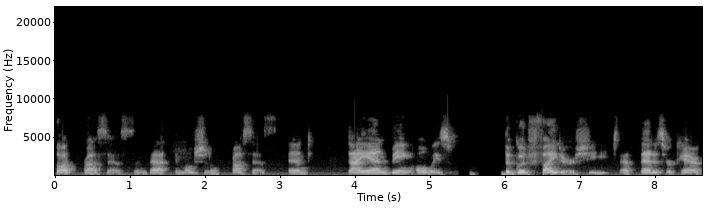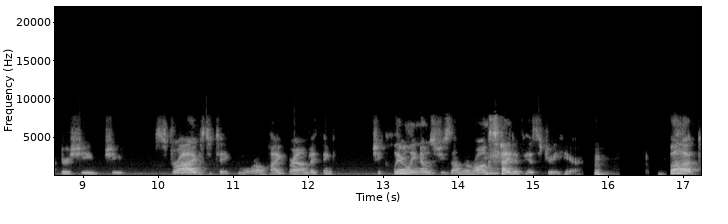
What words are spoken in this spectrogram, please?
thought process and that emotional process. And Diane being always the good fighter, she that that is her character. She she strives to take moral high ground. I think she clearly knows she's on the wrong side of history here. Hmm. but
